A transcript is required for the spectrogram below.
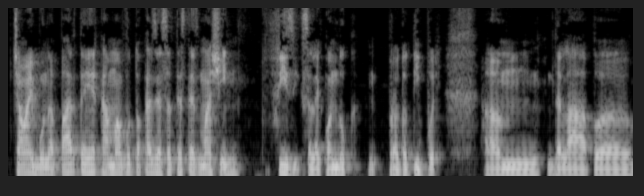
cea mai bună parte e că am avut ocazia să testez mașini fizic, să le conduc, prototipuri. Um, de la uh,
